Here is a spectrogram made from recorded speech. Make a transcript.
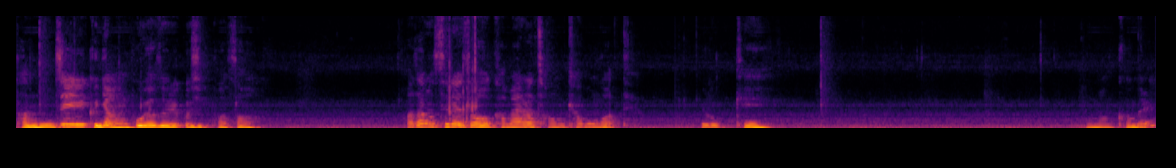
단지 그냥 보여드리고 싶어서 화장실에서 카메라 처음 켜본 것 같아요. 이렇게 이만큼을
